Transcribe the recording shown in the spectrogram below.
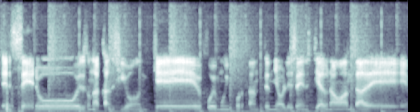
tercero es una canción que fue muy importante en mi adolescencia de una banda de,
